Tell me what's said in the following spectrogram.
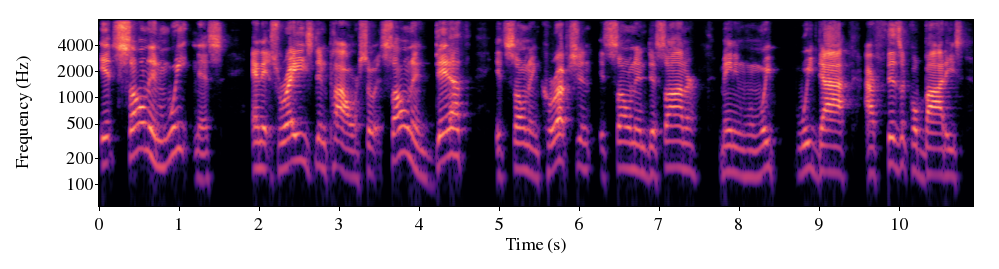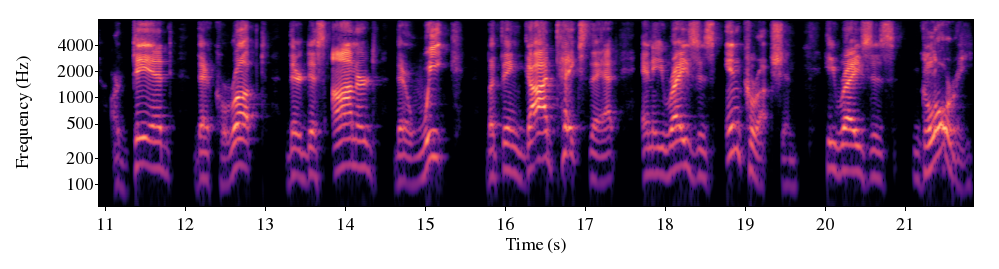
It's sown in weakness and it's raised in power. So it's sown in death, it's sown in corruption, it's sown in dishonor, meaning when we, we die, our physical bodies are dead, they're corrupt, they're dishonored, they're weak. But then God takes that and he raises incorruption, he raises glory,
